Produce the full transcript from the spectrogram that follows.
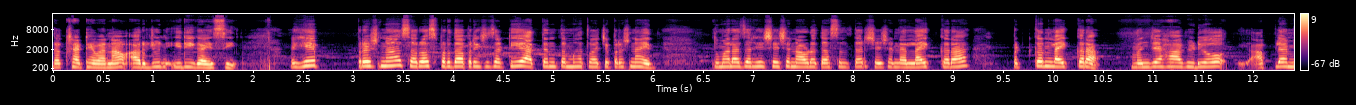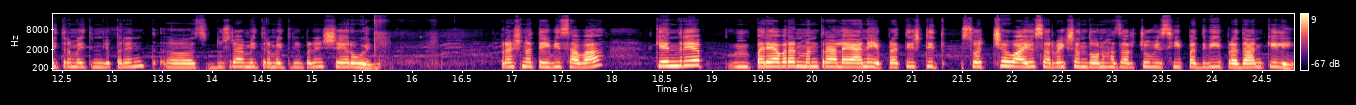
लक्षात ठेवा नाव अर्जुन इरिगाईसी. हे प्रश्न सर्व स्पर्धा परीक्षेसाठी अत्यंत महत्त्वाचे प्रश्न आहेत. तुम्हाला जर हे सेशन आवडत असेल तर सेशनला लाईक करा. पटकन लाईक करा. म्हणजे हा व्हिडिओ आपल्या मित्रमैत्रिणीपर्यंत दुसऱ्या मित्रमैत्रिणीपर्यंत शेअर होईल. प्रश्न तेविसावा. केंद्रीय पर्यावरण मंत्रालयाने प्रतिष्ठित स्वच्छ वायू सर्वेक्षण दोन हजार चोवीस ही पदवी प्रदान केली.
